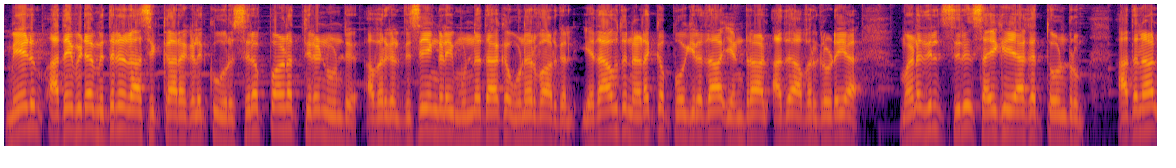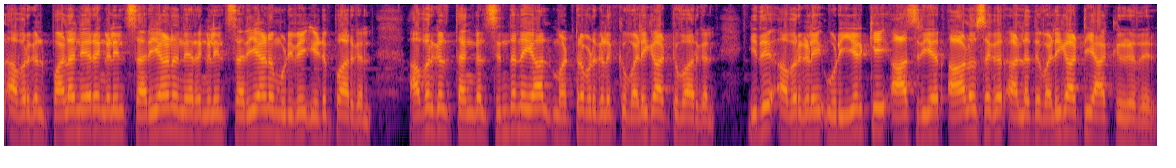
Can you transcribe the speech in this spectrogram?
மேலும் அதைவிட மிதன ராசிக்காரர்களுக்கு ஒரு சிறப்பான திறன் உண்டு. அவர்கள் விஷயங்களை முன்னதாக உணர்வார்கள். ஏதாவது நடக்கப் போகிறதா என்றால் அது அவர்களுடைய மனதில் சிறு சைகையாக தோன்றும். அதனால் அவர்கள் பல நேரங்களில் சரியான நேரங்களில் சரியான முடிவை எடுப்பார்கள். அவர்கள் தங்கள் சிந்தனையால் மற்றவர்களுக்கு வழிகாட்டுவார்கள். இது அவர்களை ஒரு இயற்கை ஆசிரியர் ஆலோசகர் அல்லது வழிகாட்டி ஆக்குகிறது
